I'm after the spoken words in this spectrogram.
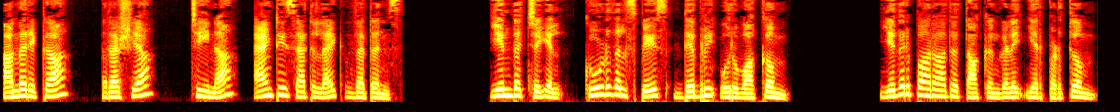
America Russia China anti satellite weapons இந்தச் செயல் கூடுதல் ஸ்பேஸ் டெப்ரி உருவாக்கும். எதிர்பாராத தாக்கங்களை ஏற்படுத்தும்.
